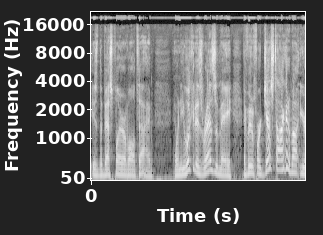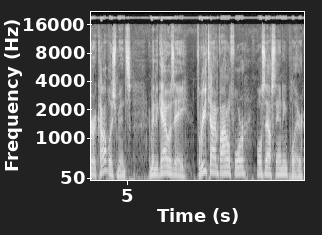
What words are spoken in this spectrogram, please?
is the best player of all time. And when you look at his resume, if, if we're just talking about your accomplishments, I mean, the guy was a three time Final Four most outstanding player.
